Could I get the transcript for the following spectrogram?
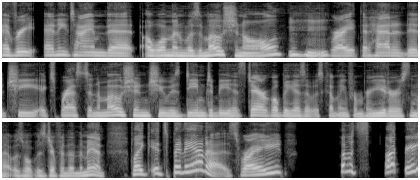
every anytime that a woman was emotional, Mm-hmm. right, that had that she expressed an emotion, she was deemed to be hysterical because it was coming from her uterus and that was what was different than the man. Like it's bananas, right? I'm sorry.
